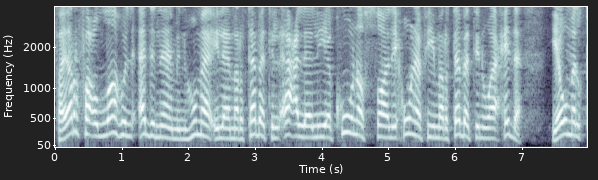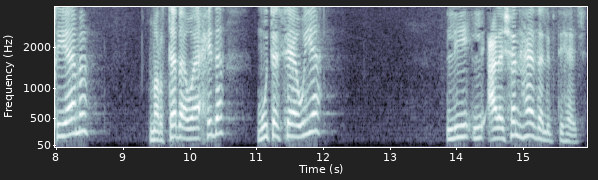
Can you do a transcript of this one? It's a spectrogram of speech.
فيرفع الله الأدنى منهما إلى مرتبة الأعلى ليكون الصالحون في مرتبة واحدة. يوم القيامة مرتبة واحدة متساوية علشان هذا الابتهاج.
